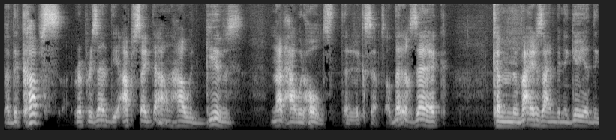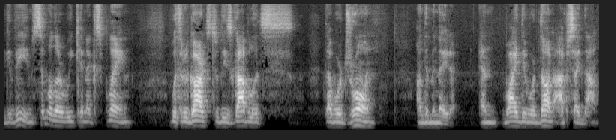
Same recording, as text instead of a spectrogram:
That the cups represent the upside down, how it gives not how it holds, that it accepts. Similar, we can explain with regards to these goblets that were drawn on the Menorah and why they were done upside down.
